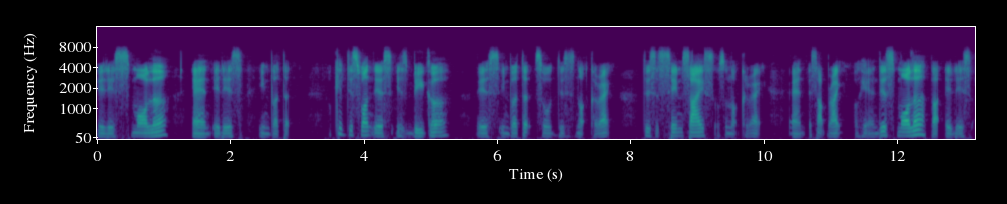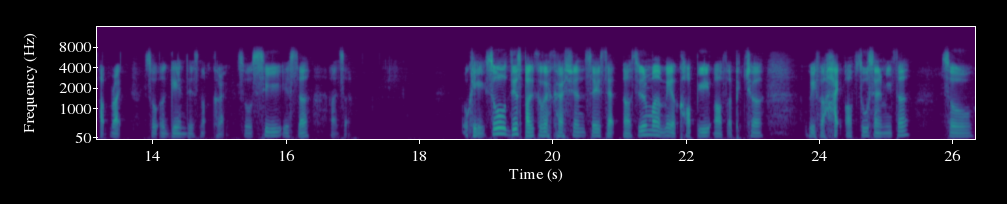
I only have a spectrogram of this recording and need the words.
it is smaller and it is inverted. Okay, this one is, is bigger, is inverted, so this is not correct. This is same size, also not correct. And it's upright. Okay, and this is smaller, but it is upright. So again, this is not correct. So C is the answer. Okay, so this particular question says that a student want to make a copy of a picture with a height of 2 centimeter. So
